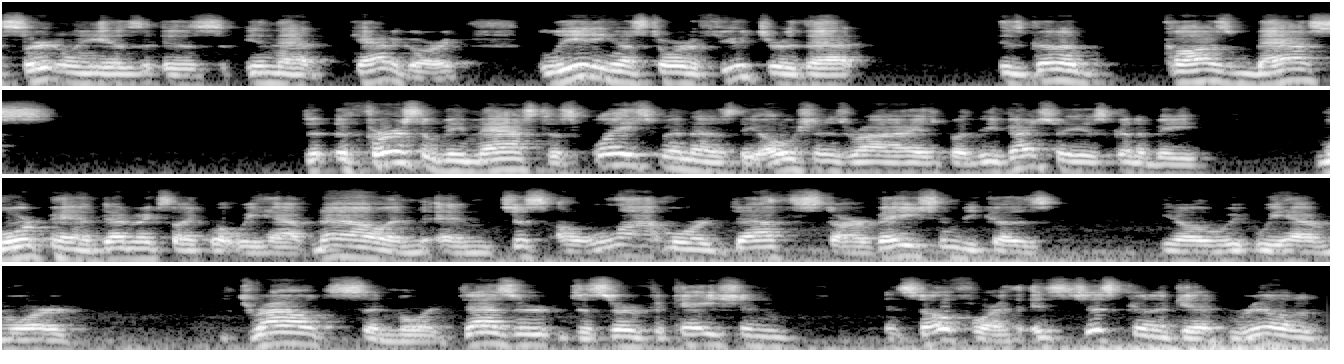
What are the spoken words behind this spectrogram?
certainly is is in that category, leading us toward a future that is going to cause mass. First, it'll be mass displacement as the oceans rise, but eventually, it's going to be more pandemics like what we have now, and and just a lot more death, starvation, because you know we, we have more droughts and more desert desertification and so forth, it's just going to get real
